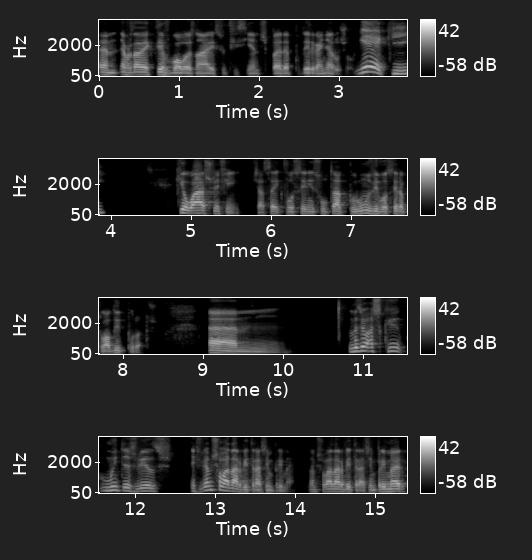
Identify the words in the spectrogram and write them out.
um, a verdade é que teve bolas na área suficientes para poder ganhar o jogo. E é aqui que eu acho, enfim, já sei que vou ser insultado por uns e vou ser aplaudido por outros. Um, mas eu acho que muitas vezes enfim, vamos falar da arbitragem primeiro. Vamos falar da arbitragem primeiro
